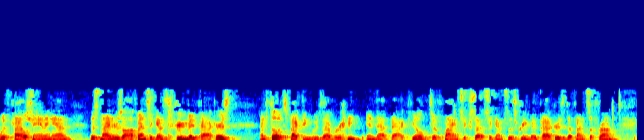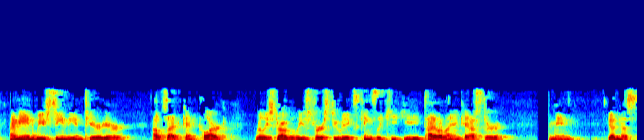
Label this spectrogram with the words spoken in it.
with Kyle Shanahan, this Niners offense against the Green Bay Packers, I'm still expecting who's ever in, in that backfield to find success against this Green Bay Packers defensive front. I mean, we've seen the interior outside of Kenny Clark really struggle these first two weeks. Kingsley Keke, Tyler Lancaster, I mean, goodness.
